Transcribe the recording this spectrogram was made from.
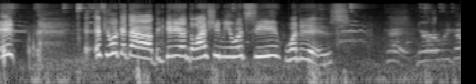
it. If you look at the beginning of the live stream, you would see what it is. Okay, here we go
